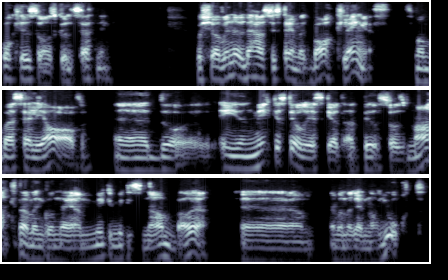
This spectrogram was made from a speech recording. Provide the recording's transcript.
och hushållens skuldsättning. Och kör vi nu det här systemet baklänges, så man börjar sälja av, eh, då är ju en mycket stor risk att bostadsmarknaden går ner mycket, mycket snabbare än vad den redan har gjort.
